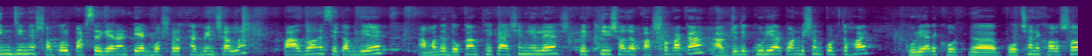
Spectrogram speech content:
ইঞ্জিনের সকল পার্টসের গ্যারান্টি এক বছরের থাকবে ইনশাল্লাহ পাঁচ ধরনের সেট দিয়ে আমাদের দোকান থেকে আসে নিলে তেত্রিশ হাজার পাঁচশো টাকা। আর যদি কুরিয়ার কন্ডিশন করতে হয় কুরিয়ারে পৌঁছানি খরচ সহ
